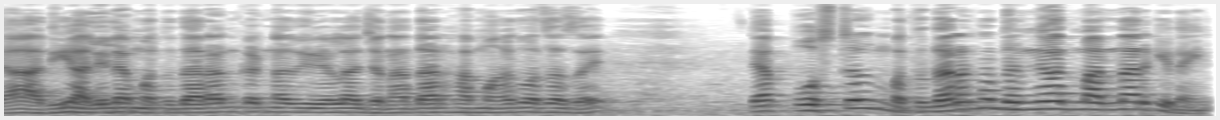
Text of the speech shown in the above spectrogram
त्या आधी आलेल्या मतदारांकडनं दिलेला जनाधार हा महत्वाचाच आहे. त्या पोस्टल मतदारांना धन्यवाद मानणार की नाही?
